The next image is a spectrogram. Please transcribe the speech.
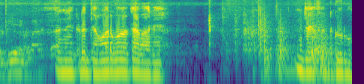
आणि इकडे देवार बघा काय भारी आहे. जय सद्गुरू.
